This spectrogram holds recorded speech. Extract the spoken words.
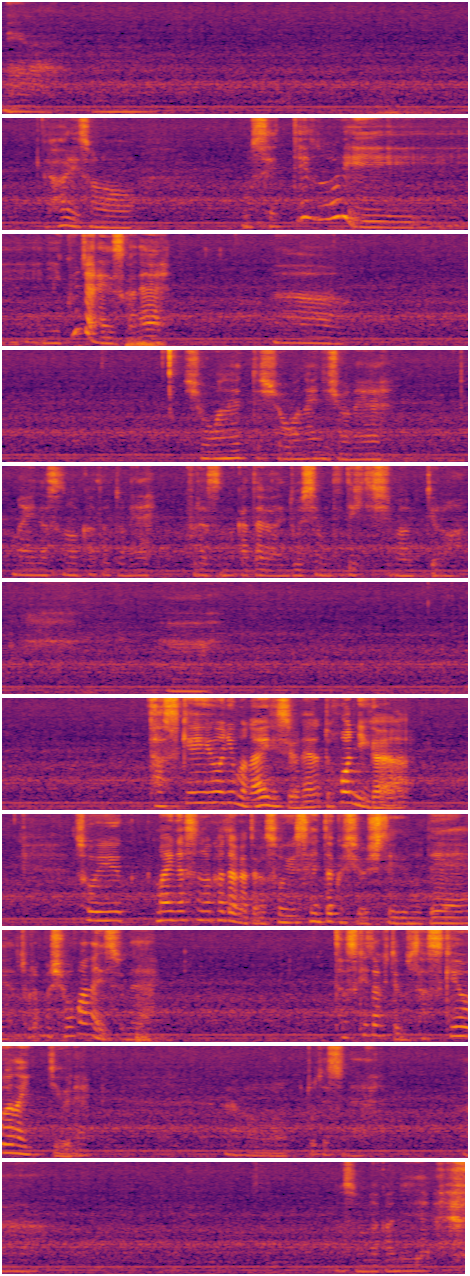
まあ、うん。やはりそのもう設定通りに行くんじゃないですかね。うん。しょうがないってしょうがないんでしょうね。マイナスの方とねプラスの方がどうしても出てきてしまうっていうのは。うん。助けようにもないですよね。だって本人がそういうマイナスの方々がそういう選択肢をしているのでそれもしょうがないですよね。助けたくても助けようがないっていうねあのことですねまあそんな感じで。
